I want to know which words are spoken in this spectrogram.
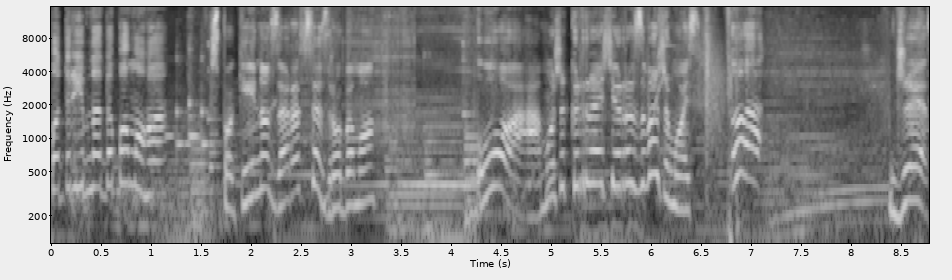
потрібна допомога. Спокійно, зараз все зробимо. О, а може краще розважимось. А! Джес,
